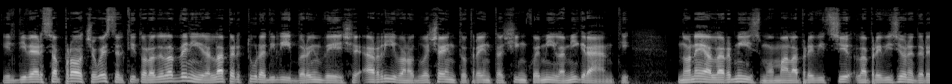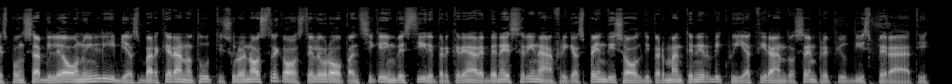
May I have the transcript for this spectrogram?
il diverso approccio, questo è il titolo dell'avvenire, l'apertura di libero invece arrivano 235.000 migranti non è allarmismo, ma la, previsio- la, previsione del responsabile ONU in Libia, sbarcheranno tutti sulle nostre coste e l'Europa, anziché investire per creare benessere in Africa, spende i soldi per mantenerli qui, attirando sempre più disperati.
